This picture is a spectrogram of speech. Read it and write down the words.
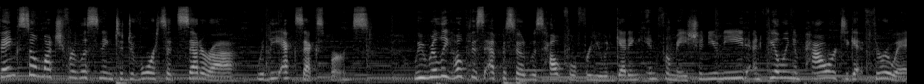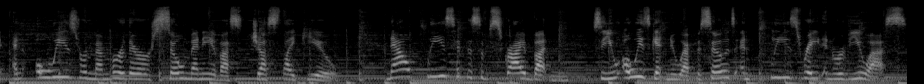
Thanks so much for listening to Divorce Etc. with the Ex Experts. We really hope this episode was helpful for you in getting information you need and feeling empowered to get through it. And always remember there are so many of us just like you. Now, please hit the subscribe button so you always get new episodes and please rate and review us.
